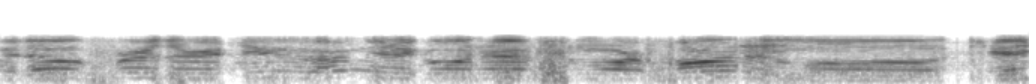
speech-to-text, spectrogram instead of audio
without further ado, I'm going to go and have some more fun, and we'll catch.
